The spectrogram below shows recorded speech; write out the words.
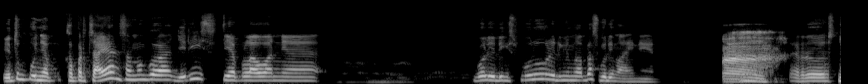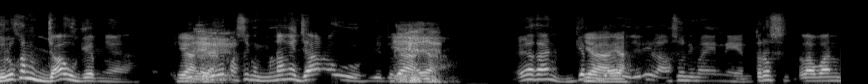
itu punya kepercayaan sama gue. Jadi setiap lawannya gue leading 10, leading 15 gue dimainin. Ah, Terus dulu kan jauh gapnya. Ya, Pelita ya. Jaya pasti menangnya jauh gitu. Ya, ya. Iya kan, gap Iya, jauh, iya. jadi langsung dimainin. Terus lawan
